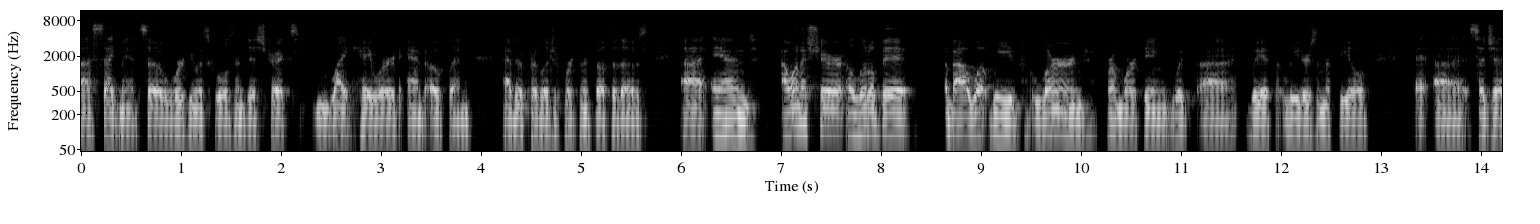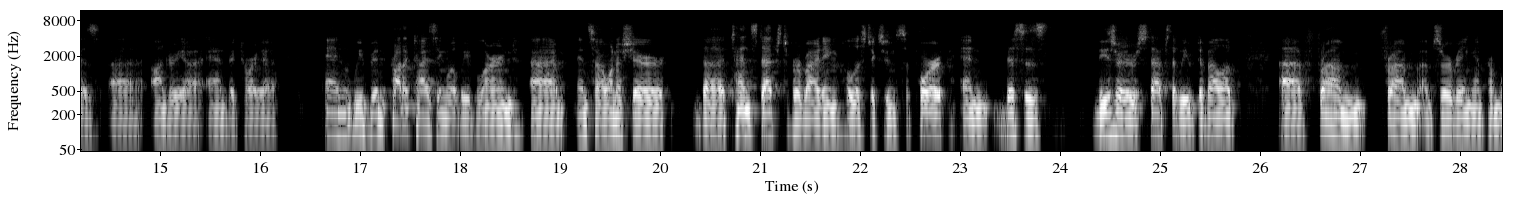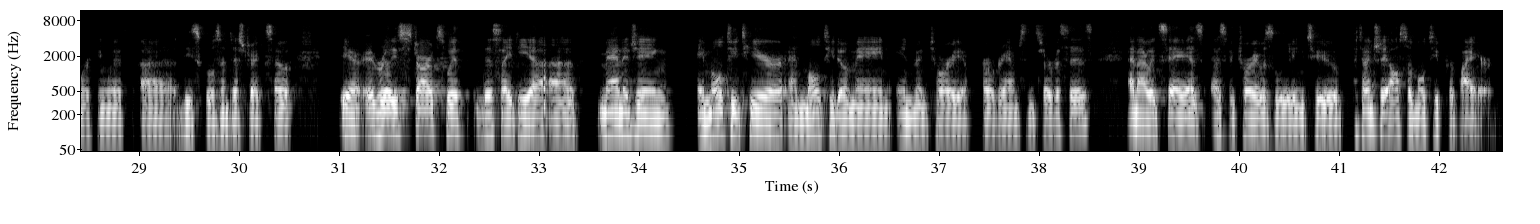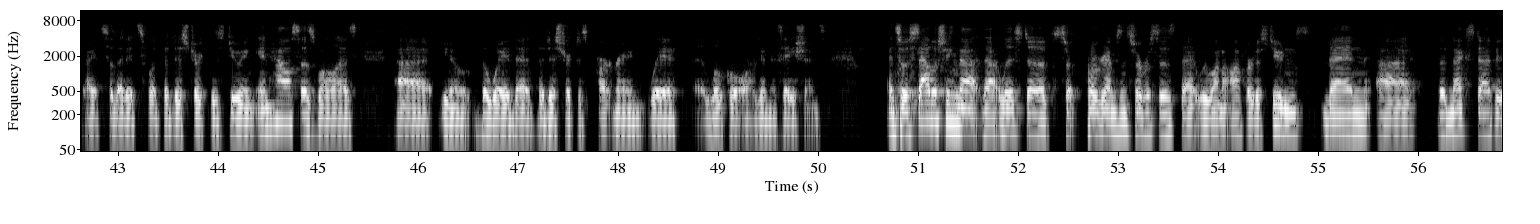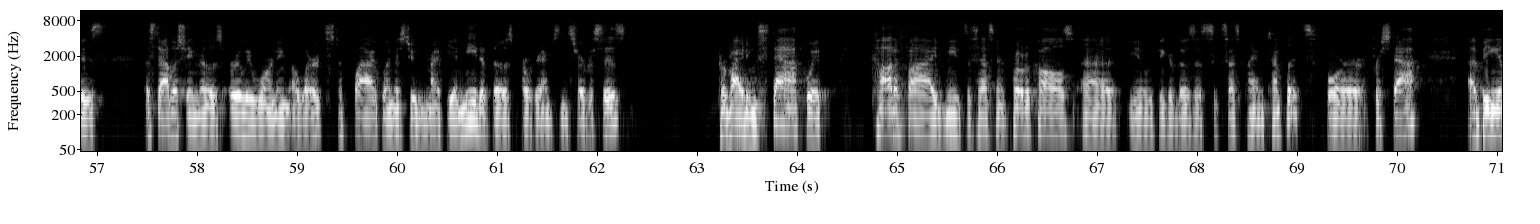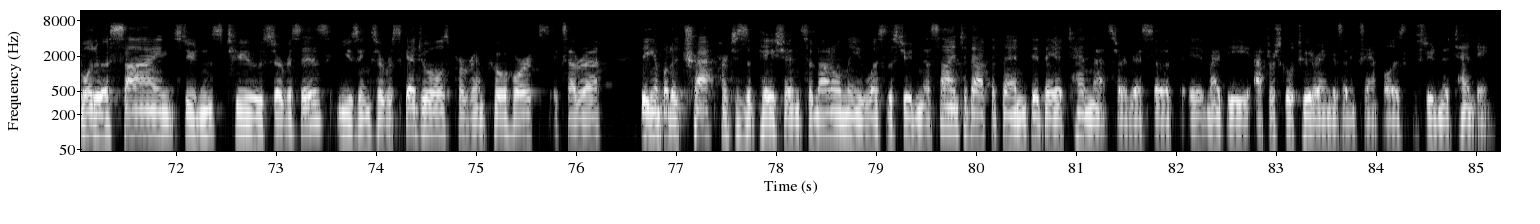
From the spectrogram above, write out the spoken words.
uh, segment, so working with schools and districts like Hayward and Oakland. I have the privilege of working with both of those. Uh, and I want to share a little bit about what we've learned from working with, uh, with leaders in the field, uh, such as uh, Andrea and Victoria and we've been productizing what we've learned. Um, and so I want to share the 10 steps to providing holistic student support. And this is these are steps that we've developed uh, from from observing and from working with uh, these schools and districts. So you know, it really starts with this idea of managing a multi-tier and multi-domain inventory of programs and services. And I would say, as, as Victoria was alluding to, potentially also multi-provider, right? So that it's what the district is doing in-house as well as, uh, you know, the way that the district is partnering with local organizations. And so establishing that, that list of programs and services that we want to offer to students, then uh, the next step is establishing those early warning alerts to flag when a student might be in need of those programs and services, providing staff with codified needs assessment protocols. Uh, you know, we think of those as success plan templates for, for staff. Uh, being able to assign students to services using service schedules, program cohorts, et cetera. Being able to track participation. So not only was the student assigned to that, but then did they attend that service? So if it might be after school tutoring as an example, is the student attending?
